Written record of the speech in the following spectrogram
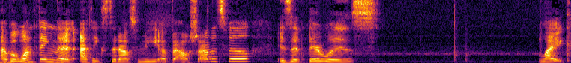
Uh, but one thing that I think stood out to me about Charlottesville is that there was like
